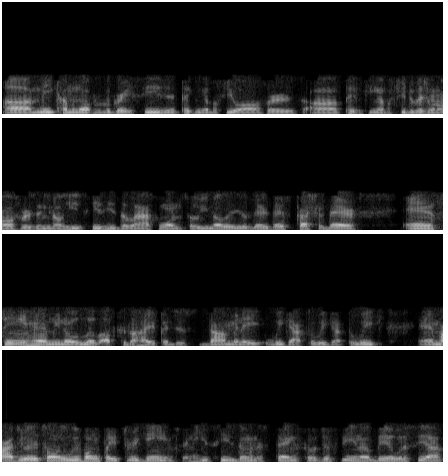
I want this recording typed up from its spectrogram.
Uh, me coming off of a great season, picking up a few offers, uh, picking up a few Division One offers, and you know he's he's he's the last one. So you know there there's pressure there, and seeing him you know live up to the hype and just dominate week after week after week. And mind you, it's only we've only played three games, and he's he's doing his thing. So just being able be able to see us,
